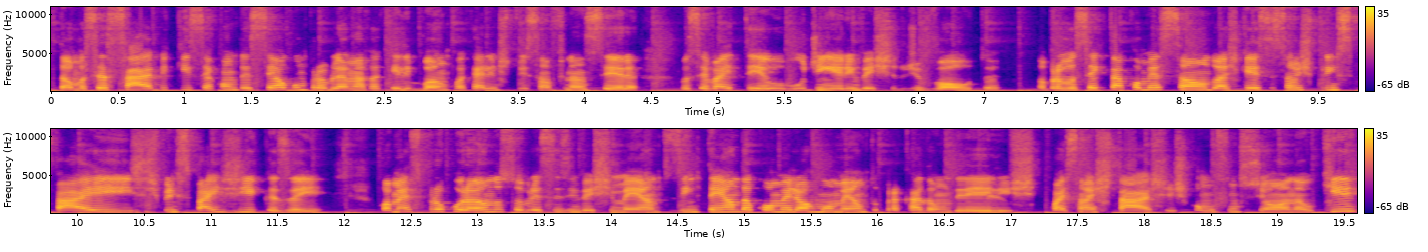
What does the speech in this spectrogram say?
Então você sabe que se acontecer algum problema com aquele banco, aquela instituição financeira, você vai ter o, dinheiro investido de volta. Então para você que está começando, acho que esses são os principais, as principais dicas aí. Comece procurando sobre esses investimentos, entenda qual o melhor momento para cada um deles, quais são as taxas, como funciona, o que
